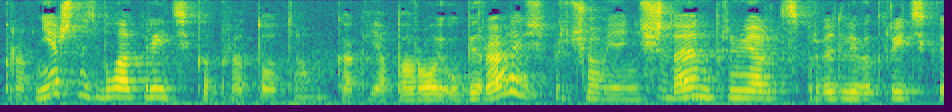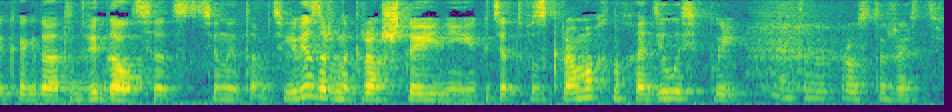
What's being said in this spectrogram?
про внешность была критика, про то, там, как я порой убираюсь, причем я не считаю, mm-hmm. например, это справедливой критикой, когда отодвигался от стены там телевизор на кронштейне, и где-то в закромах находилась пыль. Это просто жесть.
